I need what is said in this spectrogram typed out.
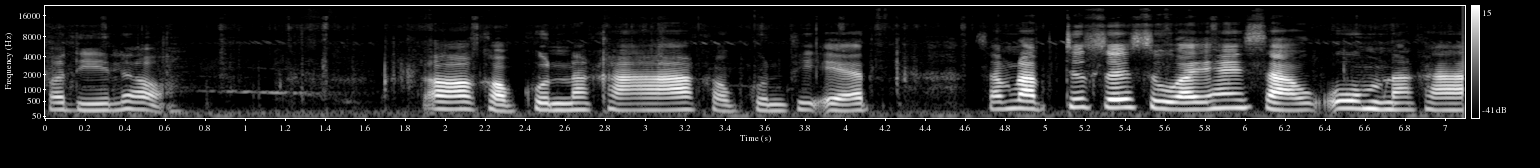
พอดีแล้ว ก็ขอบคุณนะคะ ขอบคุณพี่แอดสำหรับชุดสวยๆ ให้สาวอุ้มนะคะ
